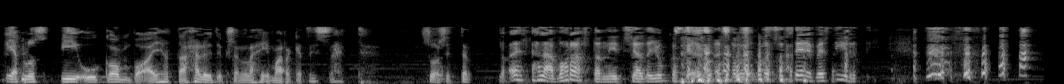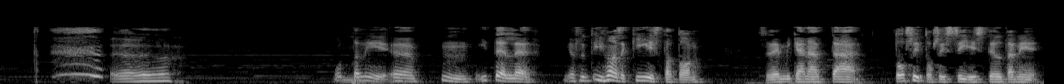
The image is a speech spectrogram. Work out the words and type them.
4 plus PU-kombo aiheuttaa hälytyksen lähimarketissa, että suosittelen. No älä varasta niitä sieltä Jukka että voi ottaa se TV irti. Mutta niin, äh, hmm, itelle jos nyt ihan se kiistaton, se mikä näyttää tosi tosi siistiltä, niin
